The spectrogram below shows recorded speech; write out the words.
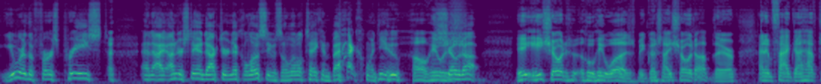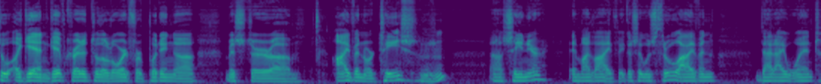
you were the first priest. and I understand Dr. Nicolosi was a little taken back when you oh, he was, showed up. He, he showed who he was because I showed up there. And in fact, I have to, again, give credit to the Lord for putting uh, Mr. Um, Ivan Ortiz, mm-hmm. uh, Sr., in my life because it was through Ivan that I went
